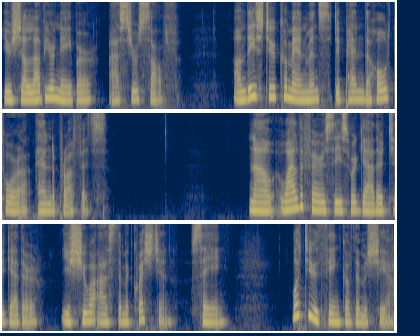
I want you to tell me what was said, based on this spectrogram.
You shall love your neighbor as yourself. On these two commandments depend the whole Torah and the prophets. Now, while the Pharisees were gathered together, Yeshua asked them a question, saying, What do you think of the Messiah?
